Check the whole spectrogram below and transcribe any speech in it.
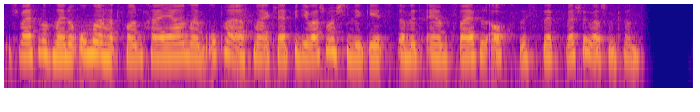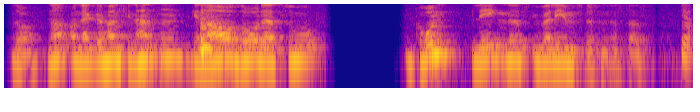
Ich weiß noch, meine Oma hat vor ein paar Jahren meinem Opa erstmal erklärt, wie die Waschmaschine geht, damit er im Zweifel auch sich selbst Wäsche waschen kann. So, ne? Und da gehören Finanzen genau so dazu. Grundlegendes Überlebenswissen ist das. Ja,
